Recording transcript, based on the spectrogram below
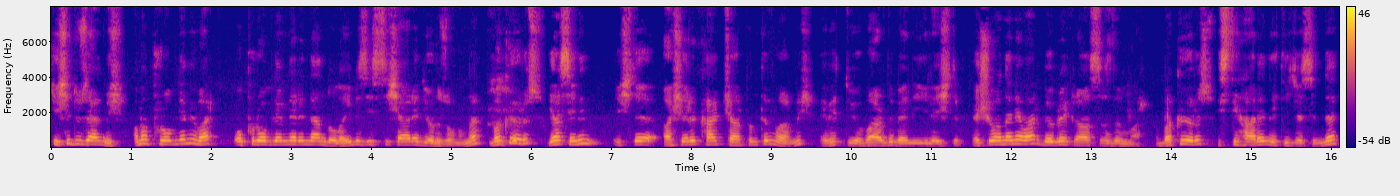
kişi düzelmiş. Ama problemi var. O problemlerinden dolayı biz istişare ediyoruz onunla. Bakıyoruz ya senin işte aşırı kalp çarpıntım varmış. Evet diyor vardı ben iyileştim. E şu anda ne var? Böbrek rahatsızlığım var. Bakıyoruz istihare neticesinde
